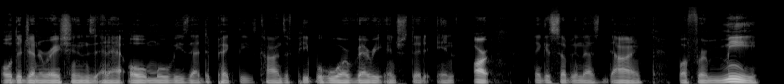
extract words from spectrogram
older generations and at old movies that depict these kinds of people who are very interested in art. I think it's something that's dying. But for me,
